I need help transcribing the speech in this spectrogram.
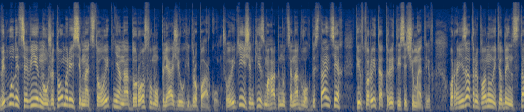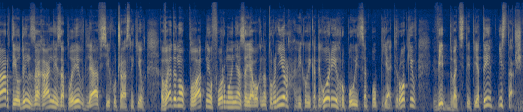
Відбудеться він у Житомирі 17 липня на дорослому пляжі у гідропарку. Чоловіки і жінки змагатимуться на двох дистанціях півтори та три тисячі метрів. Організатори планують один старт і один загальний заплив для всіх учасників. Введено платне оформлення заявок на турнір. Вікові категорії групуються по 5 років від 25 і старші.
